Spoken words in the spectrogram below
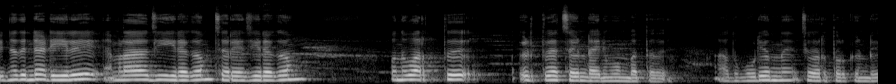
പിന്നെ ഇതിന്റെ അടിയിൽ നമ്മളെ ജീരകം ചെറിയ ജീരകം ഒന്ന് വറുത്ത് എടുത്ത് വെച്ചിട്ടുണ്ടായിരുന്നു മുമ്പത്തത്. അതും കൂടി ഒന്ന് ചേർത്ത് കൊടുക്കുന്നുണ്ട്.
